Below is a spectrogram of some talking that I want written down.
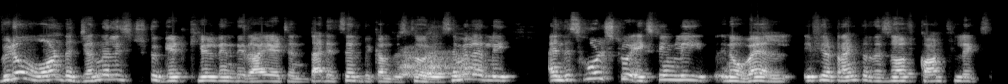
We don't want the journalists to get killed in the riots and that itself become the story. Similarly, and this holds true extremely you know well if you're trying to resolve conflicts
